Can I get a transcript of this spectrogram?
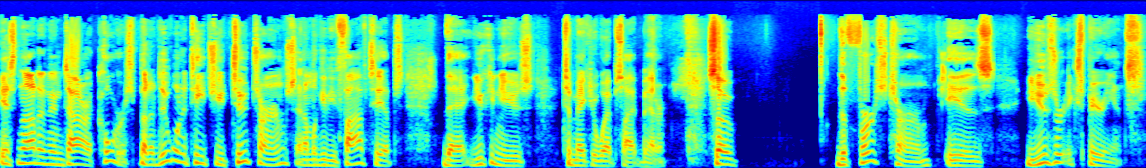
it's not an entire course. But I do want to teach you two terms, and I'm going to give you five tips that you can use to make your website better. So, the first term is user experience.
